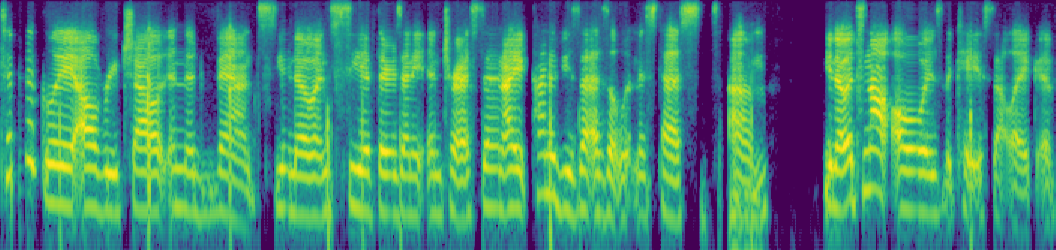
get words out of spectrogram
typically, I'll reach out in advance, you know, and see if there's any interest. And I kind of use that as a litmus test. Mhm. Um, you know, it's not always the case that like if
